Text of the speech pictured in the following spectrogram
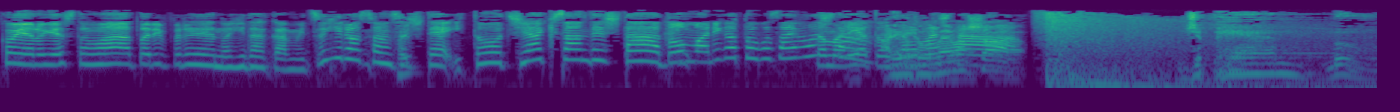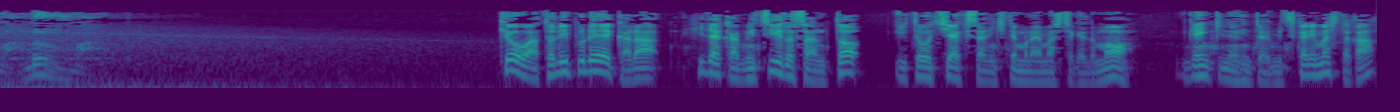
今夜のゲストは、トリプル A の日高光弘さん、そして伊藤千秋さんでした。どうもありがとうございました。どうもありがとうございました。Japan Move Up 今日はトリプル A から日高光弘さんと伊藤千秋さんに来てもらいましたけども元気のヒントは見つかりましたか？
